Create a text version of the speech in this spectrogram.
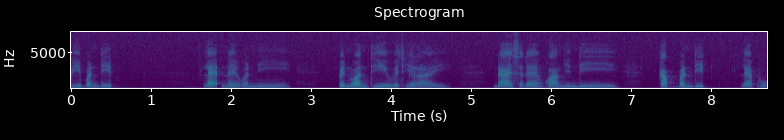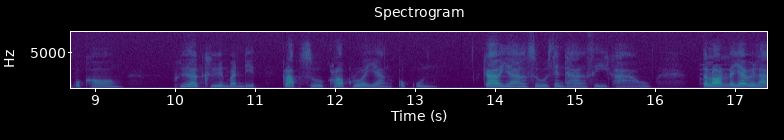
พี่บัณฑิต และในวันนี้เป็นวันที่วิทยาลัย ได้แสดงความยินดีกับบัณฑิต และผู้ปกครอง เพื่อคืนบัณฑิตกลับสู่ครอบครัวอย่างอบอุ่น ก้าวย่างสู่เส้นทางสีขาว ตลอดระยะเวลา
